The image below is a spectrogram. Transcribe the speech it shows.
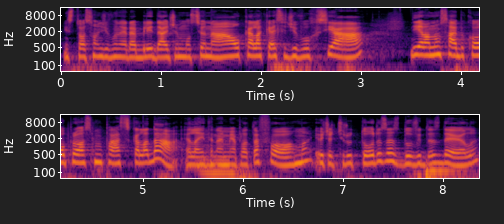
em situação de vulnerabilidade emocional que ela quer se divorciar e ela não sabe qual é o próximo passo que ela dá. Ela entra uhum. na minha plataforma, eu já tiro todas as dúvidas dela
